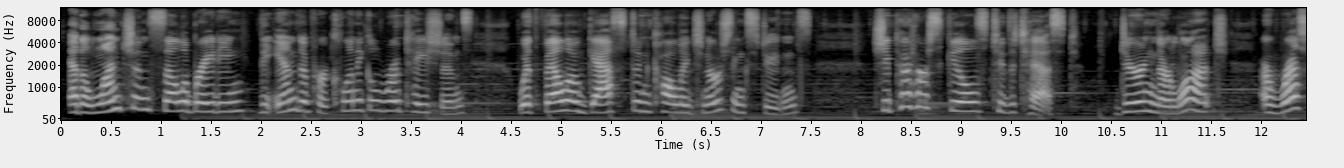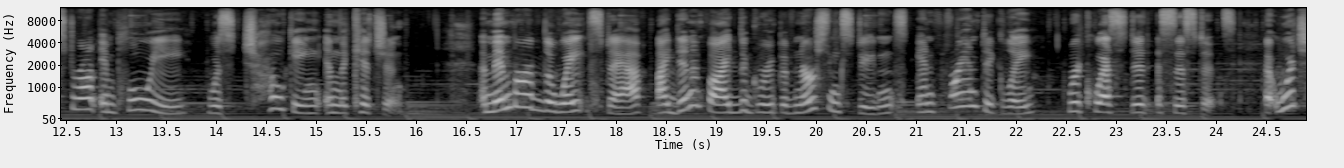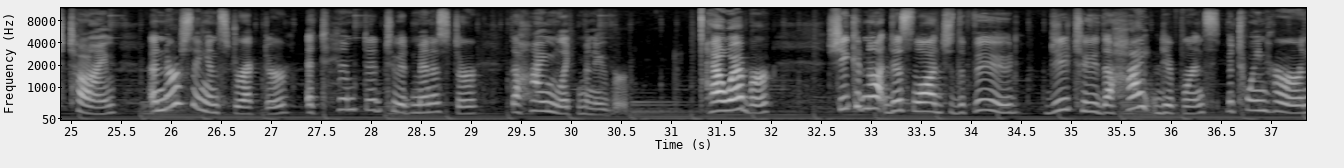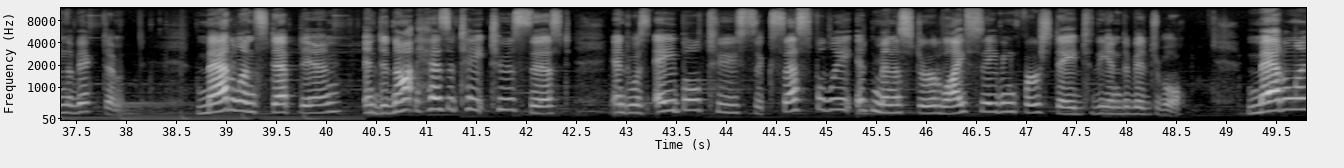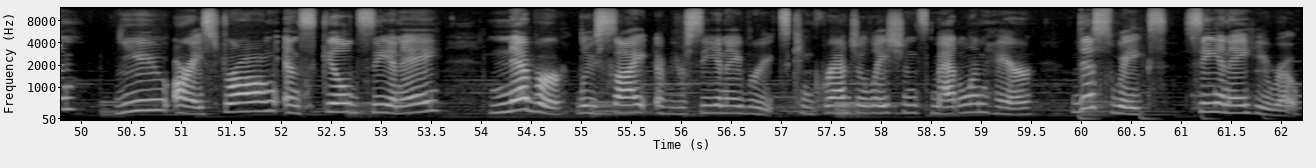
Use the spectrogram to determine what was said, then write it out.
at a luncheon celebrating the end of her clinical rotations with fellow Gaston College nursing students, she put her skills to the test. During their lunch, a restaurant employee was choking in the kitchen. A member of the wait staff identified the group of nursing students and frantically requested assistance, at which time a nursing instructor attempted to administer the Heimlich maneuver. However, she could not dislodge the food due to the height difference between her and the victim. Madeline stepped in and did not hesitate to assist and was able to successfully administer life-saving first aid to the individual. Madeline, you are a strong and skilled CNA. Never lose sight of your CNA roots. Congratulations, Madeline Hare, this week's CNA Hero.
